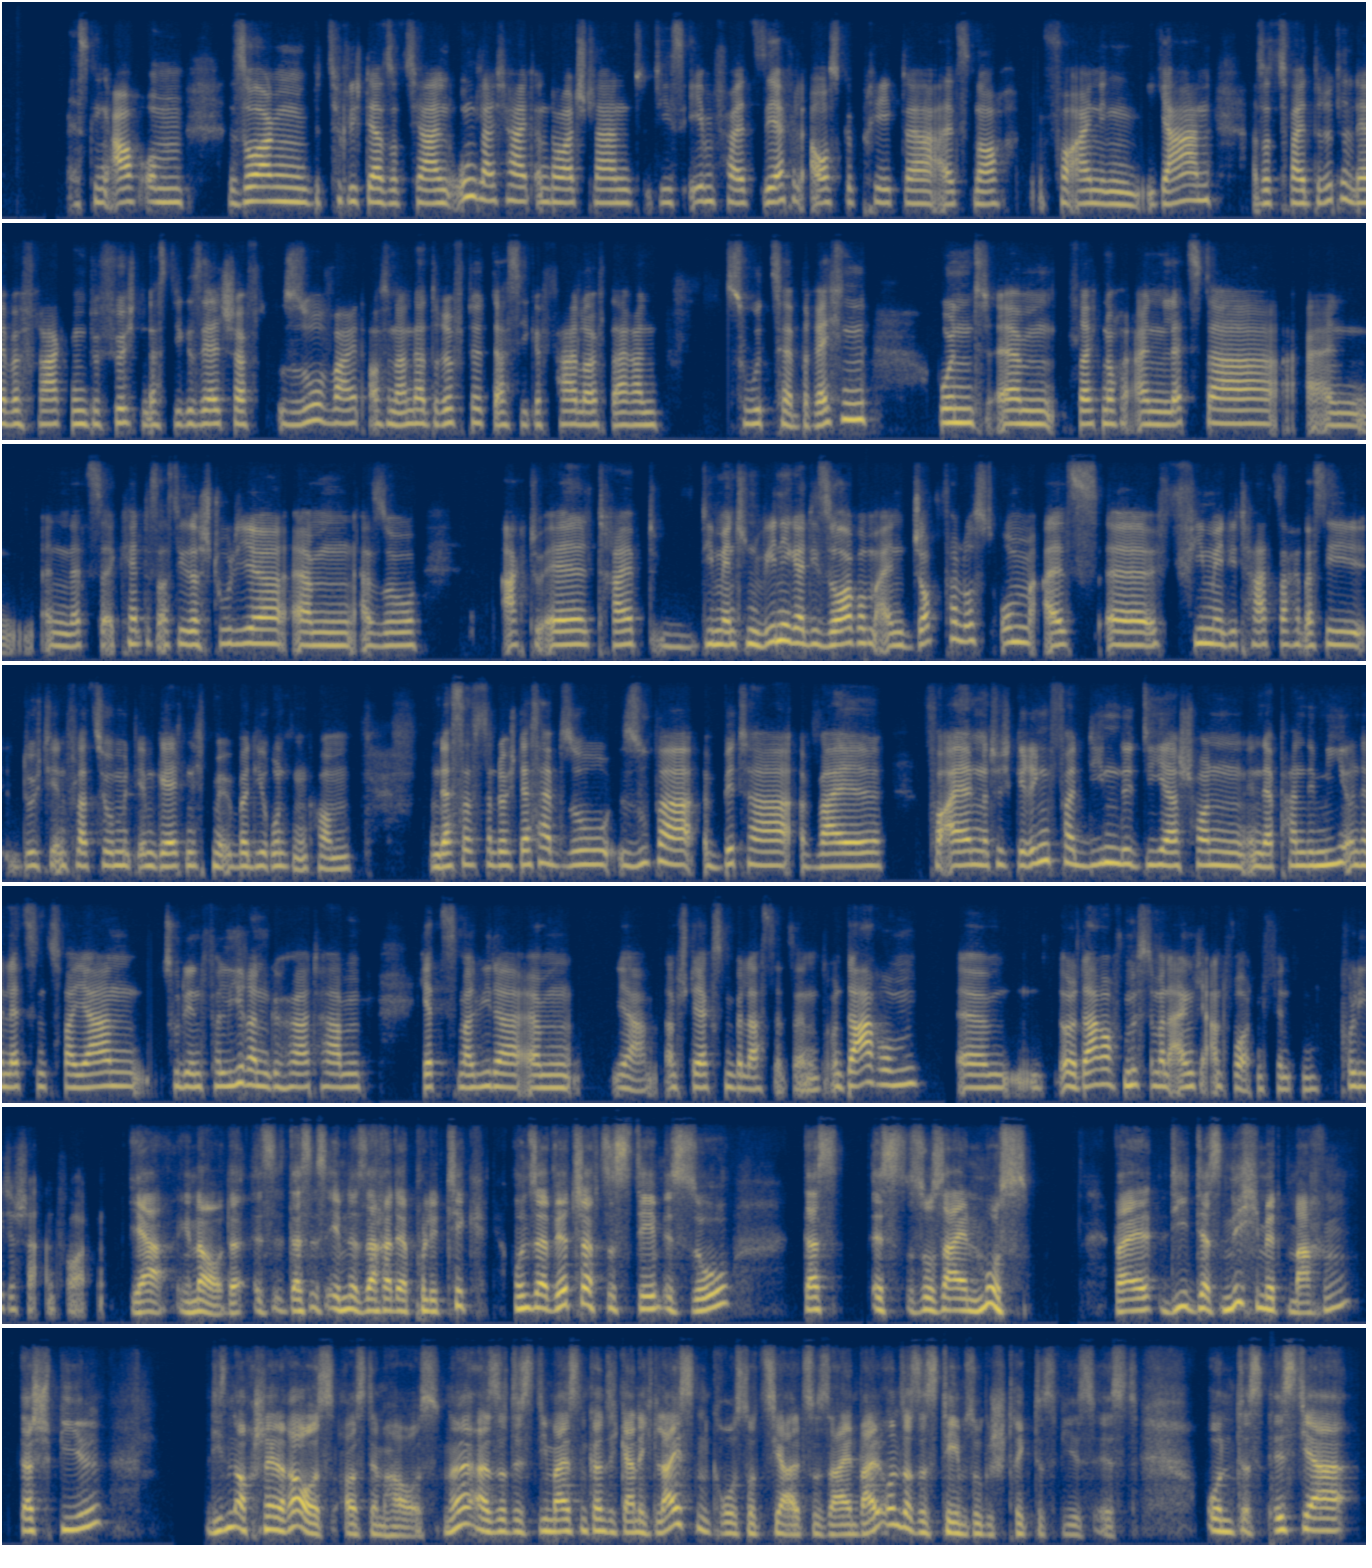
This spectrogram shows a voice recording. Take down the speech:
Es ging auch um Sorgen bezüglich der sozialen Ungleichheit in Deutschland. Die ist ebenfalls sehr viel ausgeprägter als noch vor einigen Jahren. Also zwei Drittel der Befragten befürchten, dass die Gesellschaft so weit auseinanderdriftet, dass sie Gefahr läuft, daran zu zerbrechen. Und ähm, vielleicht noch ein letzter, ein, eine letzte Erkenntnis aus dieser Studie. Ähm, also aktuell treibt die Menschen weniger die Sorge um einen Jobverlust um, als äh, vielmehr die Tatsache, dass sie durch die Inflation mit ihrem Geld nicht mehr über die Runden kommen. Und das ist dadurch deshalb so super bitter, weil vor allem natürlich Geringverdienende, die ja schon in der Pandemie und in den letzten zwei Jahren zu den Verlierern gehört haben, jetzt mal wieder ähm, ja, am stärksten belastet sind. Und darum ähm, oder darauf müsste man eigentlich Antworten finden, politische Antworten. Ja, genau. Das ist, das ist eben eine Sache der Politik. Unser Wirtschaftssystem ist so, dass es so sein muss, weil die das nicht mitmachen, das Spiel, die sind auch schnell raus aus dem Haus. Ne? Also das, die meisten können sich gar nicht leisten, groß sozial zu sein, weil unser System so gestrickt ist, wie es ist. Und es ist ja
